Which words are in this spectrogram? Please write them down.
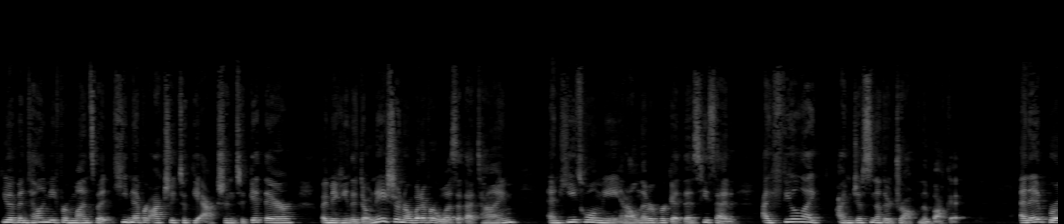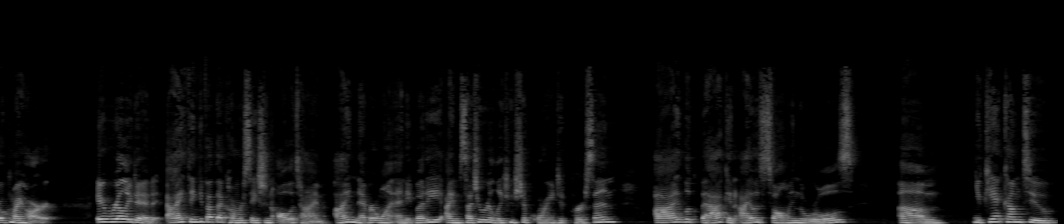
You have been telling me for months, but he never actually took the action to get there by making the donation or whatever it was at that time. And he told me, and I'll never forget this, he said, I feel like I'm just another drop in the bucket. And it broke my heart. It really did. I think about that conversation all the time. I never want anybody. I'm such a relationship oriented person. I look back and I was following the rules. Um, you can't come to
